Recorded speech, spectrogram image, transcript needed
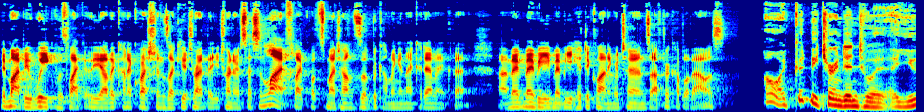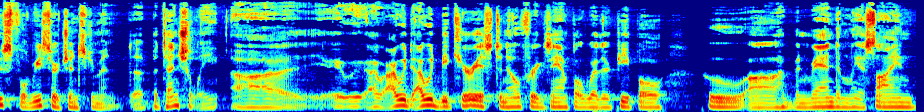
it might be weak with like the other kind of questions like you're trying that you're trying to assess in life, like what's my chances of becoming an academic? That uh, maybe maybe you hit declining returns after a couple of hours. Oh, it could be turned into a, a useful research instrument uh, potentially. Uh, it, I, I, would I would be curious to know, for example, whether people who uh, have been randomly assigned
